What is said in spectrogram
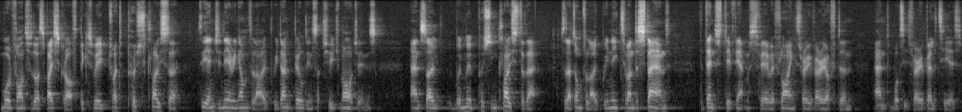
more advanced with our spacecraft because we try to push closer to the engineering envelope. We don't build in such huge margins. And so when we're pushing close to that, to that envelope, we need to understand the density of the atmosphere we're flying through very often and what its variability is.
